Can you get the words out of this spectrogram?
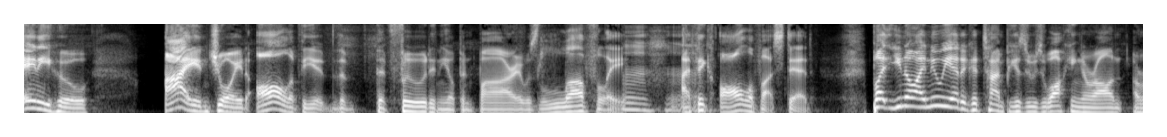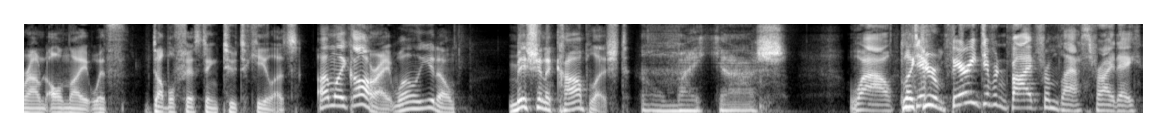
anywho, I enjoyed all of the the the food in the open bar. It was lovely. I think all of us did. But you know, I knew he had a good time because he was walking around around all night with double fisting two tequilas. I'm like, all right, well, you know, mission accomplished. Oh my gosh. Wow. Like you're- very different vibe from last Friday.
